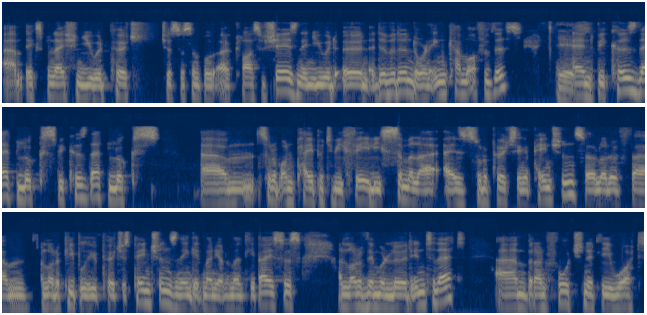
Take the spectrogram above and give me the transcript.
um, explanation, you would purchase a simple uh, class of shares, and then you would earn a dividend or an income off of this. Yes. And because that looks because that looks um, sort of on paper to be fairly similar as sort of purchasing a pension. So a lot of um, a lot of people who purchase pensions and then get money on a monthly basis, a lot of them were lured into that. Um, but unfortunately, what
